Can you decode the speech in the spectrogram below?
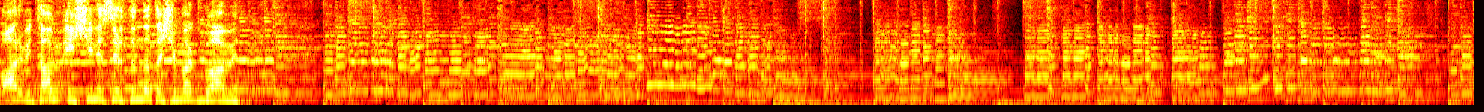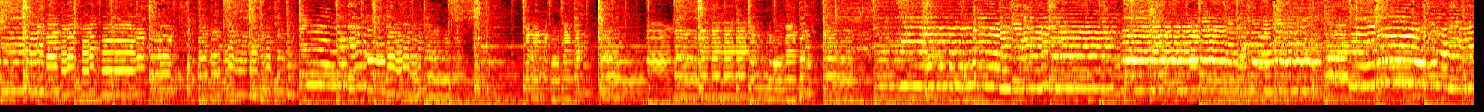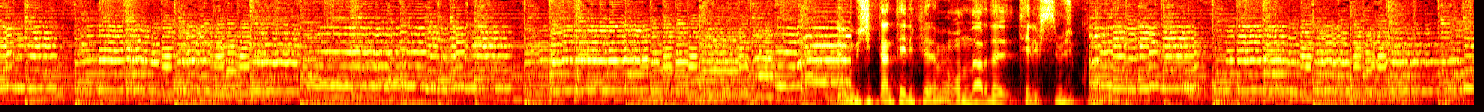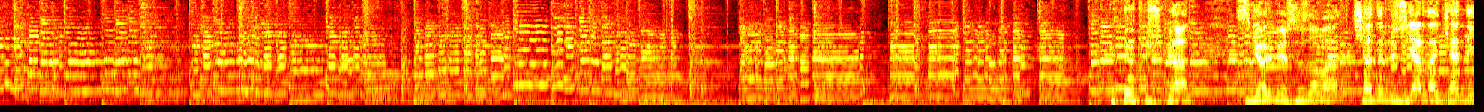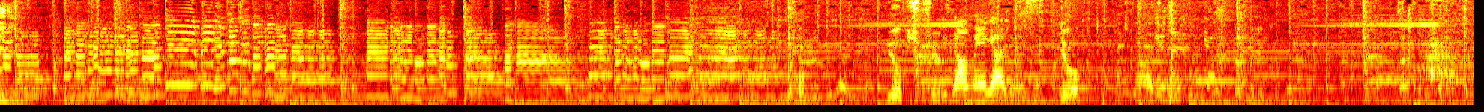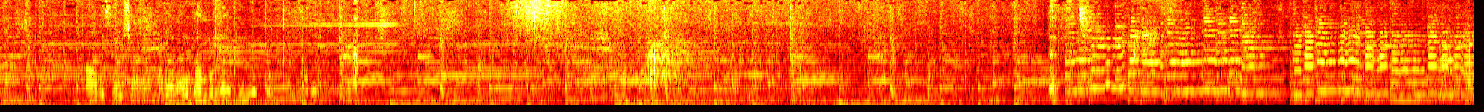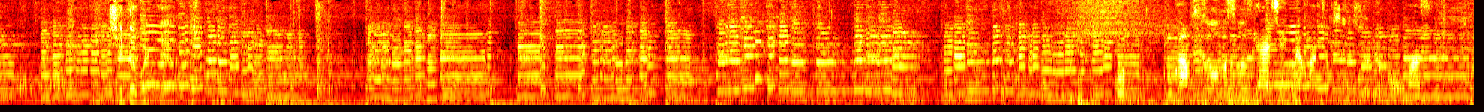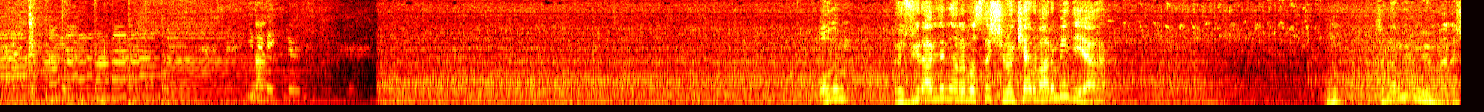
Harbi tam eşini sırtında taşımak bu Ahmet. Müzikten telif yemem onlar da telifsiz müzik kullanıyor. Şu an siz görmüyorsunuz ama çadır rüzgardan kendi gidiyor. Yok hiçbir şey yok. Bizi almaya geldiniz. Yok. Sağ ol. Abi sen içeriden bana ver ben buradan kıyıya konuşayım. Evet. Çete bak ya. Gerçekten ben çok sana soruyorum olmazdı. Yine bekliyoruz. Oğlum Özgür abilerin arabasında şroker var mıydı ya?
